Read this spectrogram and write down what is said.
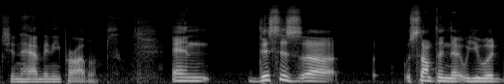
shouldn't have any problems. And this is uh, something that you would,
